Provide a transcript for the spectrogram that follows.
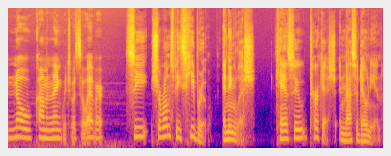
no common language whatsoever. See, Sharon speaks Hebrew and English, Kansu, Turkish, and Macedonian.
